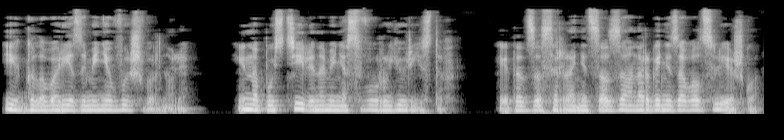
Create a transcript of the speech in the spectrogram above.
Их головорезы меня вышвырнули. И напустили на меня свору юристов. Этот засранец Азан организовал слежку,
